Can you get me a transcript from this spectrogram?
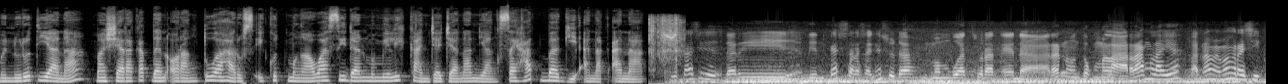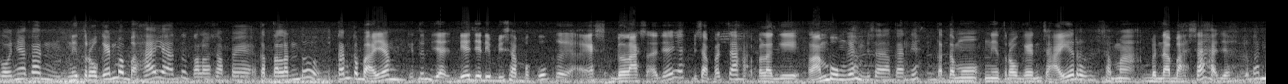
Menurut Yana, masyarakat dan orang tua harus ikut mengawasi dan memilihkan jajanan yang sehat bagi anak-anak. Kita sih dari Dinkes rasanya sudah membuat surat edaran untuk melarang lah ya, karena memang resikonya kan nitrogen berbahaya tuh. Kalau sampai ketelan tuh kan kebayang. Itu dia, dia jadi bisa beku ke es gelas aja ya, bisa pecah apalagi lambung ya misalkan ya, ketemu nitrogen cair sama benda basah aja itu kan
